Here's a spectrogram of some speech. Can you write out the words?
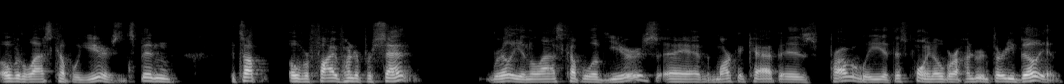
over the last couple years. It's been the up over 500% really in the last couple of years and the market cap is probably at this point over 130 billion.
